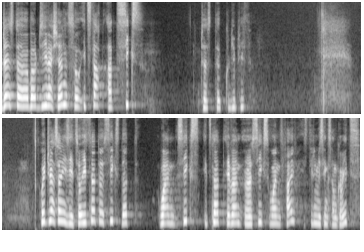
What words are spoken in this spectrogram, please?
just uh, about the version. So it starts at 6. Just uh, could you please? Which version is it? So it's not a 6.16. It's not even a 6.15. It's still missing some commits.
